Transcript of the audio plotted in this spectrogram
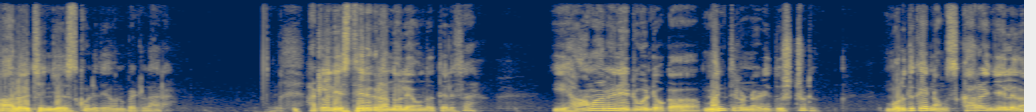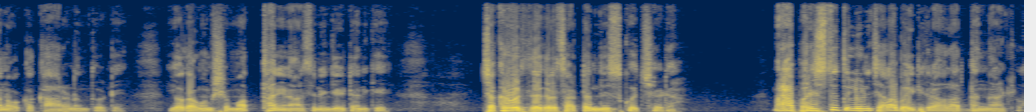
ఆలోచన చేసుకోండి దేవుని బిడ్డలారా. అట్లనే ఎస్తేరు గ్రంథంలో ఏముందో తెలుసా? ఈ హామాన్ అనేటువంటి ఒక మంత్రి ఉన్నాడు ఈ దుష్టుడు. మురుదుకై నమస్కారం చేయలేదన్న ఒక కారణంతో యోధా వంశం మొత్తాన్ని నాశనం చేయటానికి చక్రవర్తి దగ్గర చట్టం తీసుకొచ్చాడు. మరి ఆ పరిస్థితుల్లో నుంచి ఎలా బయటికి రావాలో అర్థం కావట్లా?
